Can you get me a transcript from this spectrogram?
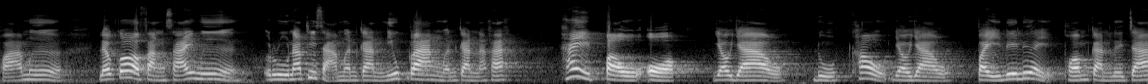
ขวามือ แล้วก็ฝั่งซ้ายมือ รูนับที่ 3 เหมือนกัน นิ้วกลางเหมือนกันนะคะ ให้เป่าออกยาวๆ ดูดเข้ายาวๆ ไปเรื่อยๆ พร้อมกันเลยจ้า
